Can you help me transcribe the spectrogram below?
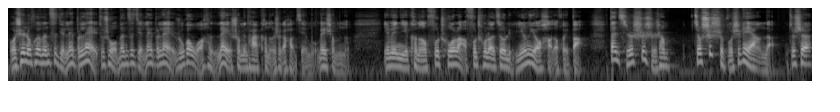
我甚至会问自己累不累，就是我问自己累不累。如果我很累，说明它可能是个好节目。为什么呢？因为你可能付出了，付出了就理应有好的回报。但其实事实上，就事实不是这样的。就是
